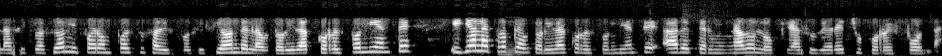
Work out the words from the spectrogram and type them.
la situación y fueron puestos a disposición de la autoridad correspondiente y ya la propia autoridad correspondiente ha determinado lo que a su derecho corresponda.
